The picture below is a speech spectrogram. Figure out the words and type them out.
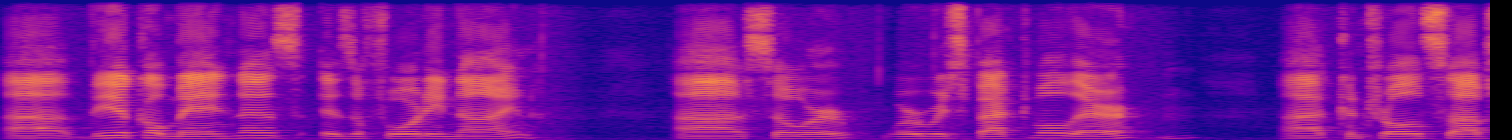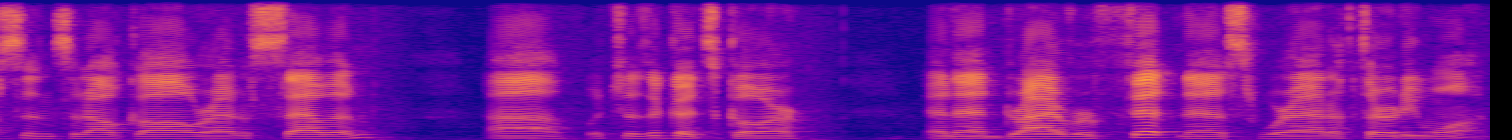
Uh, vehicle maintenance is a 49, uh, so we're we're respectable there. Uh, controlled substance and alcohol, we're at a seven, uh, which is a good score. And then driver fitness, we're at a 31,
